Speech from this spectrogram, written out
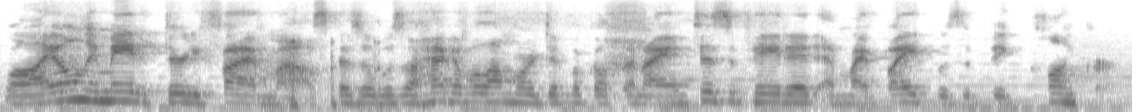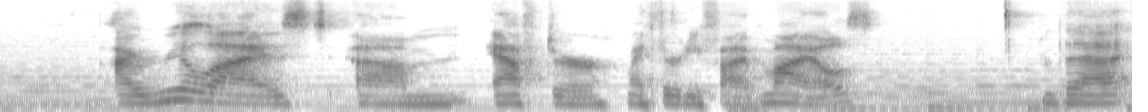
Well, I only made it 35 miles because it was a heck of a lot more difficult than I anticipated, and my bike was a big clunker. I realized um, after my 35 miles that,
